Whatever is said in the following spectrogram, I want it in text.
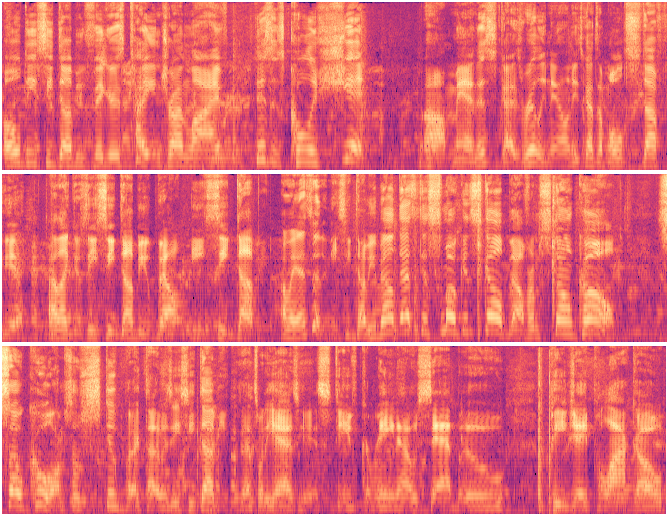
Old ECW figures. Titantron Live. This is cool as shit. Oh man, this guy's really nailing. He's got some old stuff here. I like this ECW belt. ECW. Oh wait, that's not an ECW belt. That's the Smoking Skull belt from Stone Cold. So cool. I'm so stupid. I thought it was ECW that's what he has here. Steve Corino, Sabu, PJ Polaco.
